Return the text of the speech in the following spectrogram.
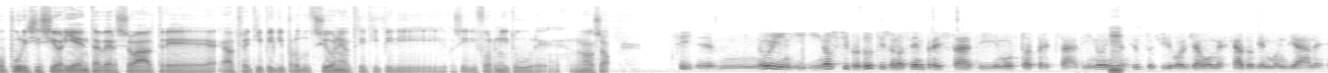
oppure ci si orienta verso altre, altri tipi di produzione, altri tipi di, così, di forniture, non lo so. Sì, ehm, noi i, nostri prodotti sono sempre stati molto apprezzati, noi mm. innanzitutto ci rivolgiamo a un mercato che è mondiale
